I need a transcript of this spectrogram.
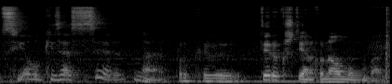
se ele o quisesse ser, não é? Porque ter o Cristiano Ronaldo no banco,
